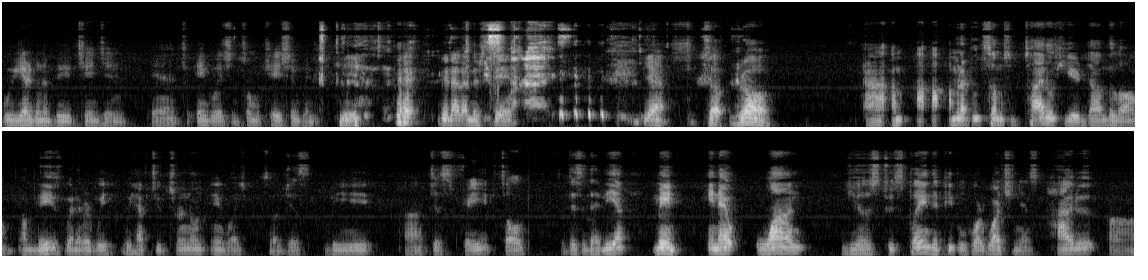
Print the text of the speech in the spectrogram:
we are gonna be changing uh, to English in some occasion when he Kiss understand. Yeah. So, bro, uh, I'm I, I'm gonna put some subtitles here down below on this whenever we we have to turn on English. So just be uh, just free to talk. So this is the idea, man. And I want just to explain the people who are watching us how to uh,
